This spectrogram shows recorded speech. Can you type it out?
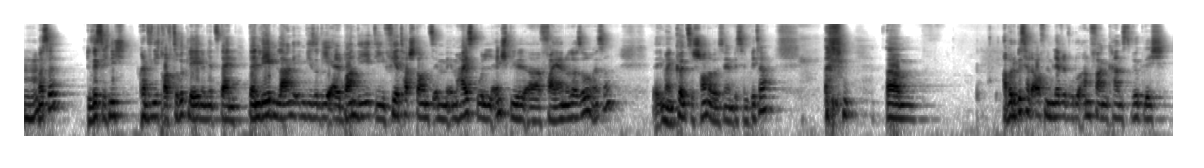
Mhm. Weißt du? Du wirst dich nicht, du kannst dich nicht drauf zurücklehnen und jetzt dein, dein Leben lang irgendwie so wie Al Bundy die vier Touchdowns im, im Highschool-Endspiel äh, feiern oder so, weißt du? Ich meine, könntest du schon, aber das wäre ein bisschen bitter. ähm, aber du bist halt auf einem Level, wo du anfangen kannst, wirklich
